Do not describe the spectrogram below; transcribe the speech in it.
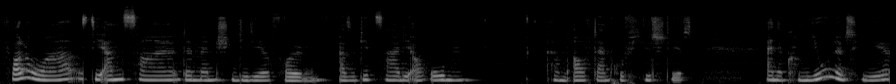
Follower ist die Anzahl der Menschen, die dir folgen. Also die Zahl, die auch oben ähm, auf deinem Profil steht. Eine Community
